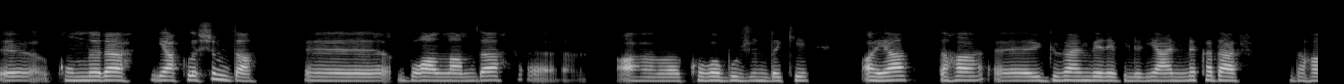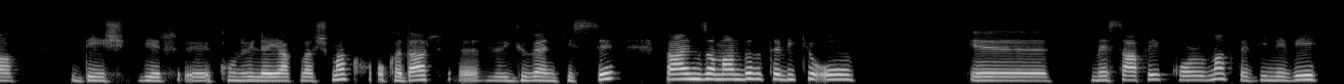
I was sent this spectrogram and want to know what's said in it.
e, konulara yaklaşım da e, bu anlamda e, Kova burcundaki aya daha e, güven verebilir. Yani ne kadar daha değişik bir e, konuyla yaklaşmak o kadar e, güven hissi. Ve aynı zamanda da tabii ki o e, mesafeyi korumak da bir nevi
